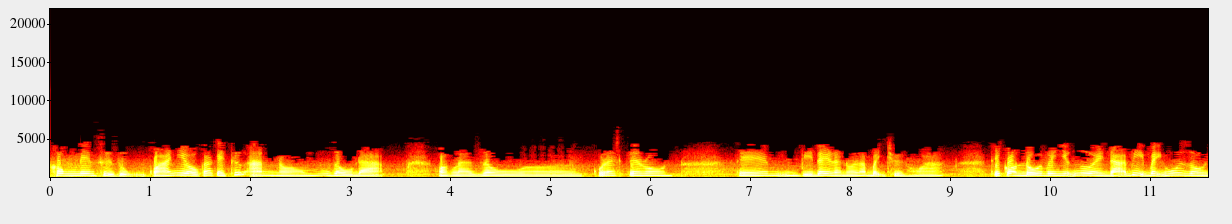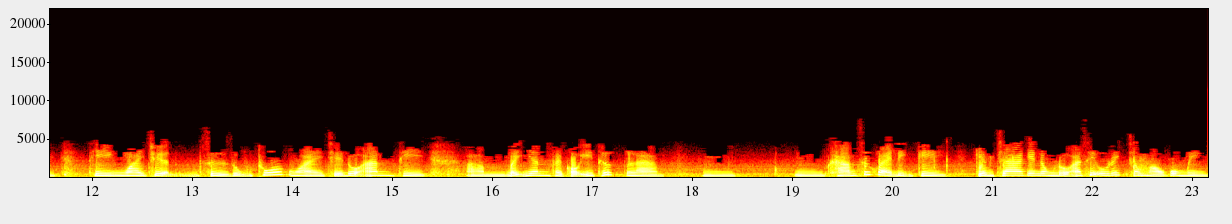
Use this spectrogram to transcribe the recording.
không nên sử dụng quá nhiều các cái thức ăn nó dầu đạm hoặc là dầu uh, cholesterol. Thế vì đây là nó là bệnh chuyển hóa thế còn đối với những người đã bị bệnh gút rồi thì ngoài chuyện sử dụng thuốc ngoài chế độ ăn thì um, bệnh nhân phải có ý thức là um, khám sức khỏe định kỳ kiểm tra cái nồng độ axit uric trong máu của mình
